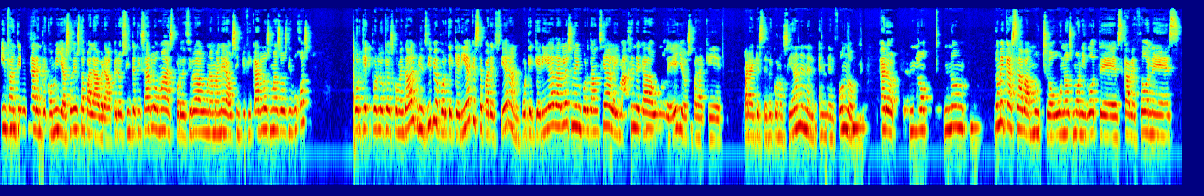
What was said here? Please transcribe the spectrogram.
infantilizar, entre comillas, odio esta palabra, pero sintetizarlo más, por decirlo de alguna manera, o simplificarlos más los dibujos, porque, por lo que os comentaba al principio, porque quería que se parecieran, porque quería darles una importancia a la imagen de cada uno de ellos para que, para que se reconocieran en el, en el fondo. Claro, no, no, no me casaba mucho unos monigotes, cabezones,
